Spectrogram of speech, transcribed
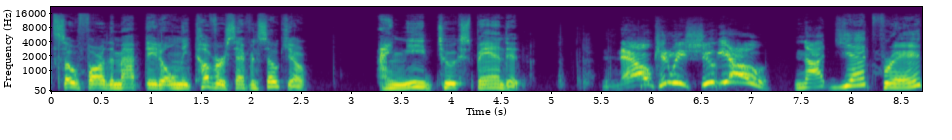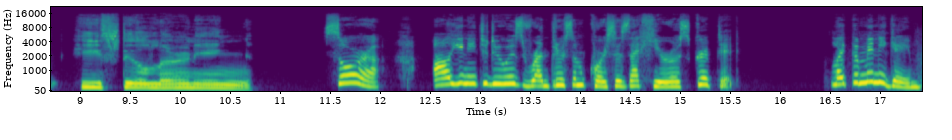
But so far, the map data only covers San Fransokyo. I need to expand it. Now can we shoot Shugyo? Not yet, Fred. He's still learning. Sora, all you need to do is run through some courses that Hiro scripted. Like a minigame.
